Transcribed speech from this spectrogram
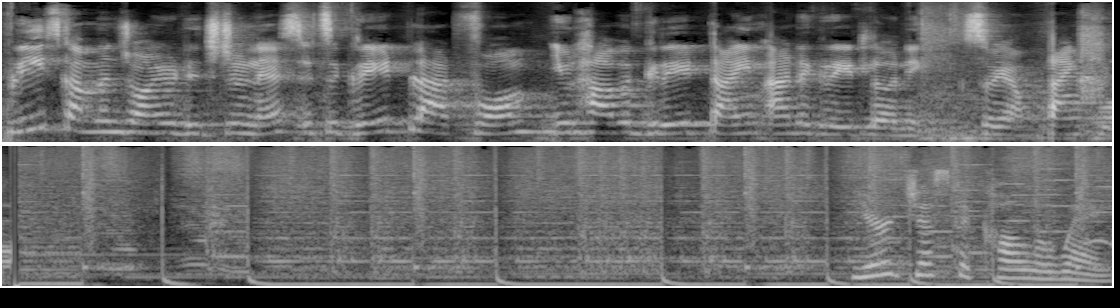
please come and join your digital nest. It's a great platform. You'll have a great time and a great learning. So yeah thank you. You're just a call away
